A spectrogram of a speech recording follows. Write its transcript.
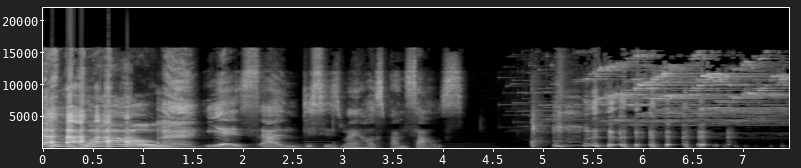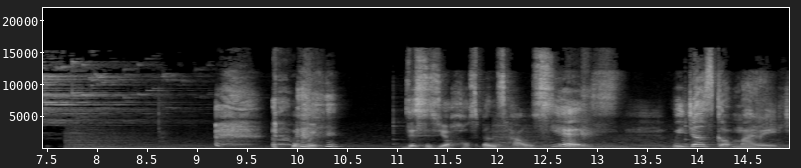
Oh, wow. yes, and this is my husband's house. Wait, this is your husband's house? yes, we just got married.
